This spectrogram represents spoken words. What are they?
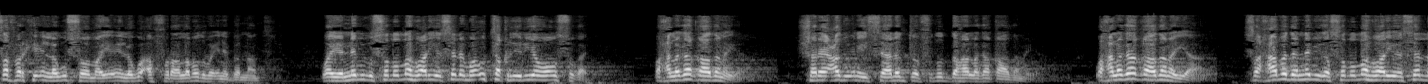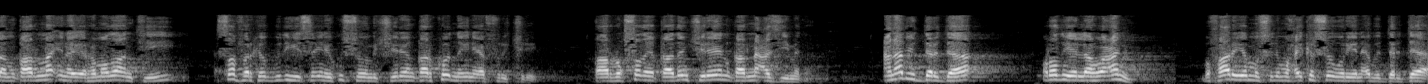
Safarkii in lagu soomaayo in lagu afuraa labaduba inay bannaantay waayo nebigu sala allahu aleyh wasalam waa u taqriiriye waa u sugay waxaa laga qaadanaya shareecadu inay sahlanto fududdaha laga qaadanaya. Waxaa laga qaadanayaa saxaabada nebiga sala allahu aleyh wasalam qaarna inay ramadaantii safarka gudihiisa inay ku soomi jireen qaarkoodna inay afuri jireen. Qaar ruqsaday qaadan jireen qaarna casiimada. Can abi dardaa radia allaahu canh bukhaari iyo muslim waxay ka soo wariyeen abudardaa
